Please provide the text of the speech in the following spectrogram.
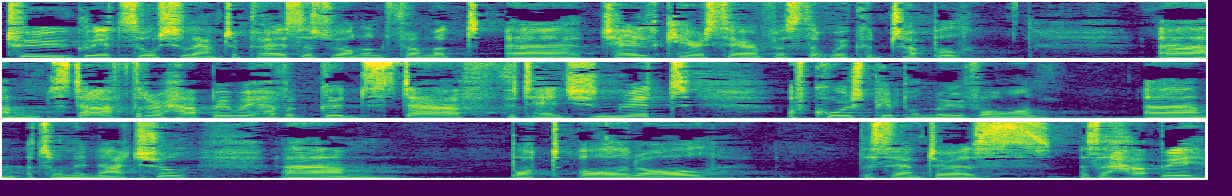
two great social enterprises running from it, a childcare service that we could triple. Um, staff that are happy. We have a good staff retention rate. Of course, people move on. Um, it's only natural. Um, but all in all, the centre is, is a happy,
